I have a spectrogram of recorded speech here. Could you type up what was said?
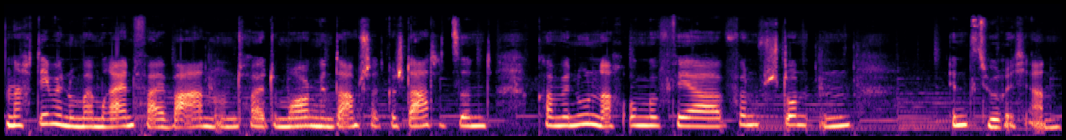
Nachdem wir nun beim Rheinfall waren und heute Morgen in Darmstadt gestartet sind, kommen wir nun nach ungefähr fünf Stunden in Zürich an.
